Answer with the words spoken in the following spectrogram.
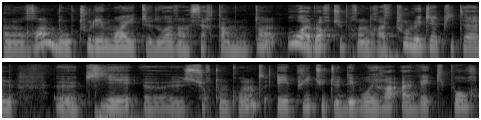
en rente, donc tous les mois ils te doivent un certain montant, ou alors tu prendras tout le capital euh, qui est euh, sur ton compte et puis tu te débrouilleras avec pour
